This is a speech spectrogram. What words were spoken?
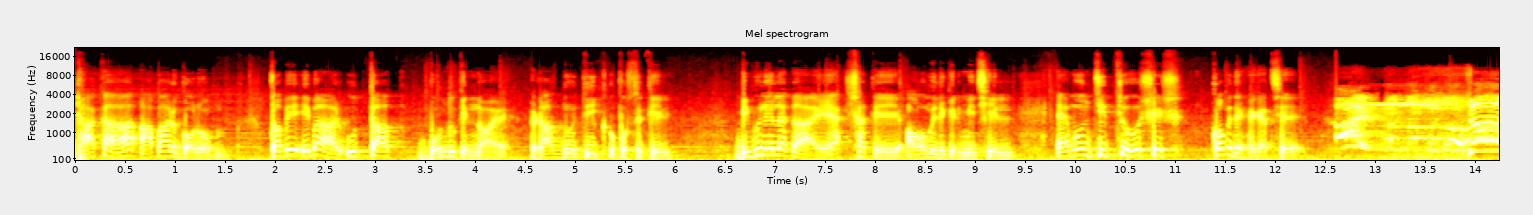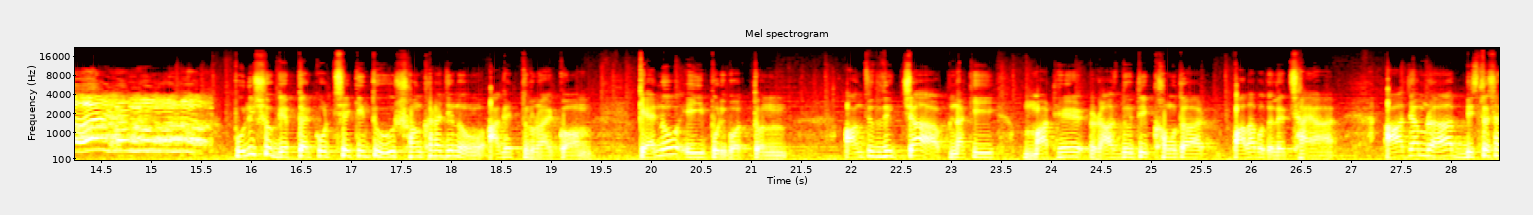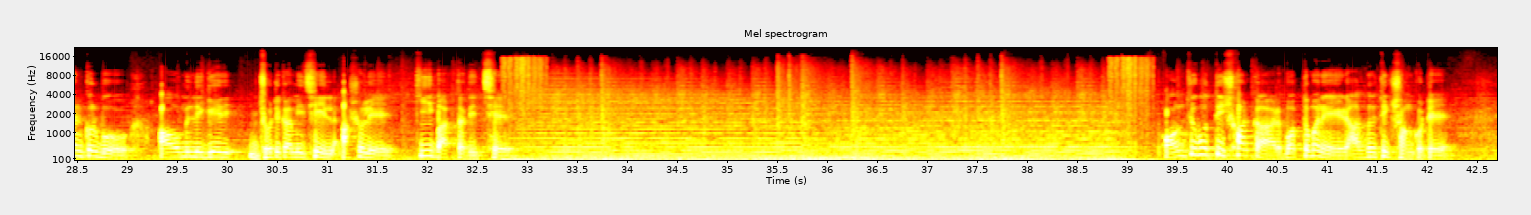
ঢাকা আবার গরম। তবে এবার উত্তাপ বন্দুকের নয়, রাজনৈতিক উপস্থিতির। বিভিন্ন এলাকায় একসাথে আওয়ামী লীগের মিছিল। এমন চিত্র শেষ কবে দেখা গেছে? পুলিশও গ্রেপ্তার করছে, কিন্তু সংখ্যাটা যেন আগের তুলনায় কম। কেন এই পরিবর্তন? আন্তর্জাতিক চাপ নাকি মাঠের রাজনৈতিক ক্ষমতার পালা বদলের ছায়া? আজ আমরা বিশ্লেষণ করব আওয়ামী লীগের ঝটিকা মিছিল আসলে কি বার্তা দিচ্ছে? অন্তর্বর্তী সরকার বর্তমানে রাজনৈতিক সংকটে।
